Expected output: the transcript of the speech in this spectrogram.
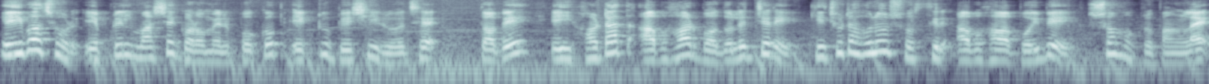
এই বছর এপ্রিল মাসে গরমের প্রকোপ একটু বেশি রয়েছে। তবে এই হঠাৎ আবহাওয়ার বদলের জেরে কিছুটা হলেও স্বস্তির আবহাওয়া বইবে সমগ্র বাংলায়।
